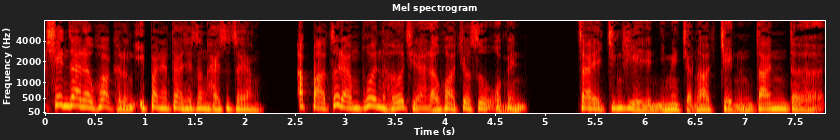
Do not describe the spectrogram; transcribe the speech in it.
现在的话，可能一半的大学生还是这样。啊，把这两部分合起来的话，就是我们在经济学里面讲到简单的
